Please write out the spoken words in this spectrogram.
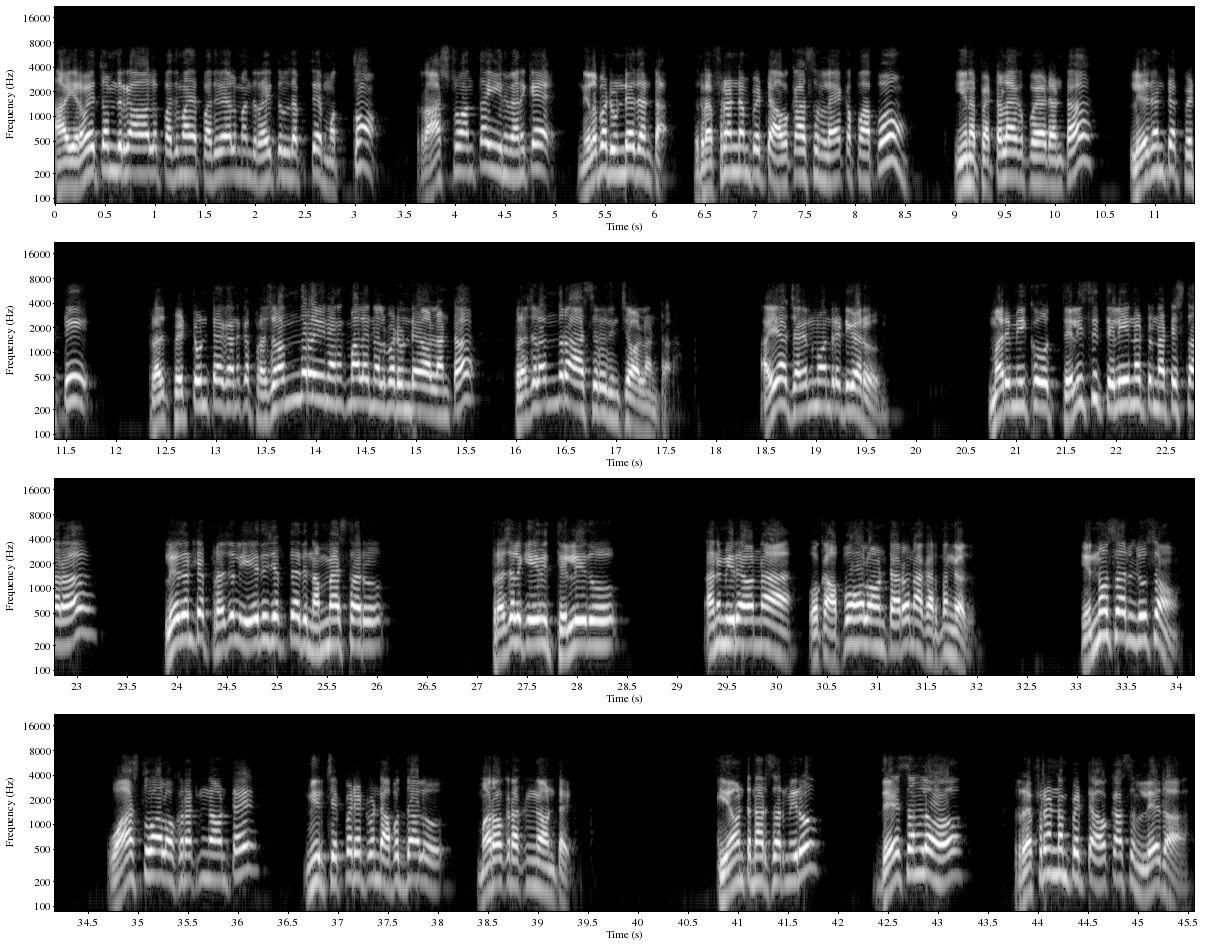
ఆ ఇరవై తొమ్మిది కావాలి పది మంది పదివేల మంది రైతులు తప్పితే మొత్తం రాష్ట్రం అంతా ఈయన వెనకే నిలబడి ఉండేదంట. రెఫరెండం పెట్టే అవకాశం లేక పాపం ఈయన పెట్టలేకపోయాడంట. లేదంటే పెట్టి ప్ర- పెట్టుంటే కనుక ప్రజలందరూ ఈయన వెనకమాలే నిలబడి ఉండేవాళ్ళంట. ప్రజలందరూ ఆశీర్వదించేవాళ్ళంట. అయ్యా జగన్మోహన్ రెడ్డి గారు మరి మీకు తెలిసి తెలియనట్టు నటిస్తారా? లేదంటే ప్రజలు ఏది చెప్తే అది నమ్మేస్తారు? ప్రజలకు ఏమీ తెలియదు అని మీరేమన్నా ఒక అపోహలో ఉంటారో నాకు అర్థం కాదు. ఎన్నోసార్లు చూసాం. వాస్తవాలు ఒక రకంగా ఉంటాయి. మీరు చెప్పేటటువంటి అబద్ధాలు మరొక రకంగా ఉంటాయి. ఏమంటున్నారు సార్ మీరు? దేశంలో రెఫరెండం పెట్టే అవకాశం లేదా?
